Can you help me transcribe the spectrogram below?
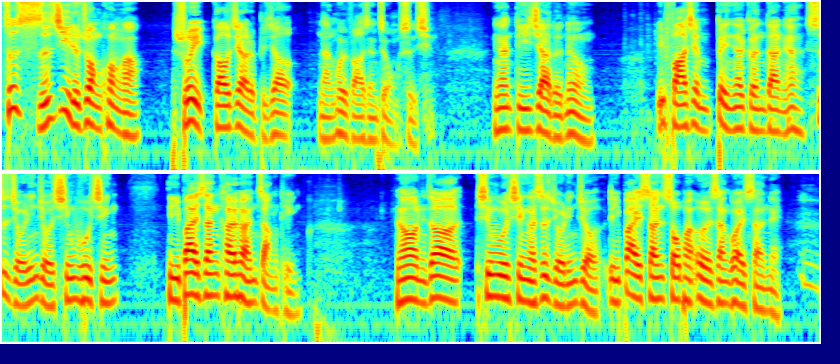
这是实际的状况啊，所以高价的比较难会发生这种事情。你看低价的那种，一发现被人家跟单，你看四九零九新复兴，礼拜三开盘涨停，然后你知道新复兴啊是九零九礼拜三收盘二十三块三呢，嗯，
